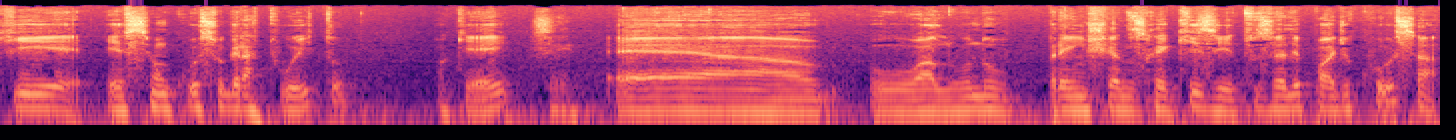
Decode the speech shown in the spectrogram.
que esse é um curso gratuito, ok? Sim. É, o aluno preenchendo os requisitos, ele pode cursar.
